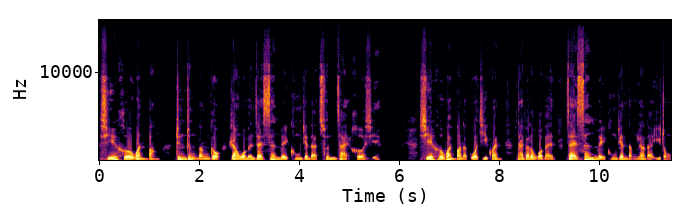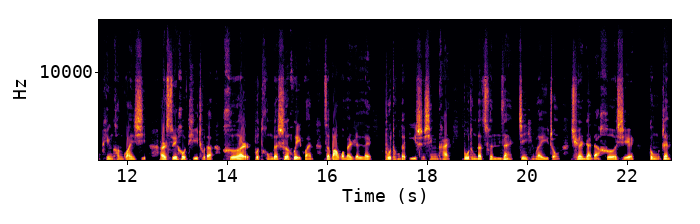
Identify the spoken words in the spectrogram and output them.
协和万邦真正能够让我们在三维空间的存在和谐。协和万邦的国际观代表了我们在三维空间能量的一种平衡关系，而随后提出的和而不同的社会观，则把我们人类不同的意识形态、不同的存在进行了一种全然的和谐共振，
